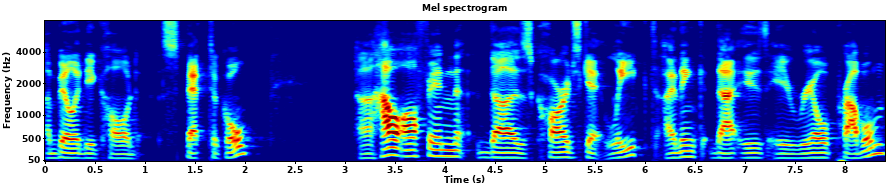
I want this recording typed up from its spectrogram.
ability called spectacle. Uh, how often does cards get leaked? I think that is a real problem.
